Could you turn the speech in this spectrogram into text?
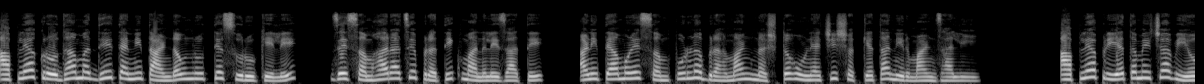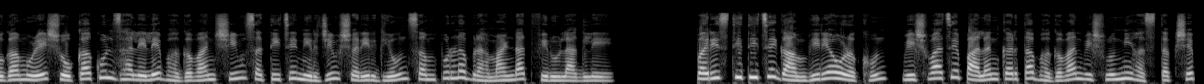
आपल्या क्रोधामध्ये त्यांनी तांडव नृत्य सुरू केले जे संहाराचे प्रतीक मानले जाते आणि त्यामुळे संपूर्ण ब्रह्मांड नष्ट होण्याची शक्यता निर्माण झाली. आपल्या प्रियतमेच्या वियोगामुळे शोकाकुल झालेले भगवान शिव सतीचे निर्जीव शरीर घेऊन संपूर्ण ब्रह्मांडात फिरू लागले. परिस्थितीचे गांभीर्य ओळखून विश्वाचे पालनकर्ता भगवान विष्णूंनी हस्तक्षेप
